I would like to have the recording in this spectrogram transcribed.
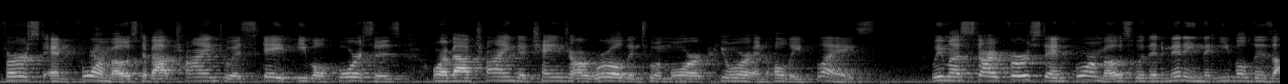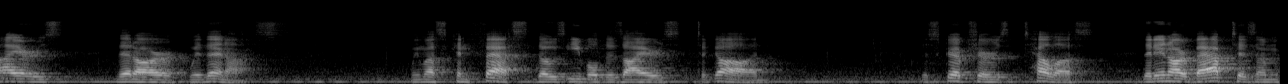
first and foremost about trying to escape evil forces or about trying to change our world into a more pure and holy place. We must start first and foremost with admitting the evil desires that are within us. We must confess those evil desires to God. The scriptures tell us that in our baptism,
